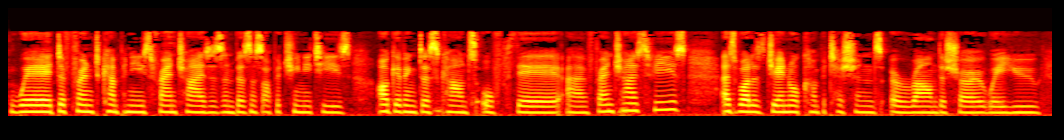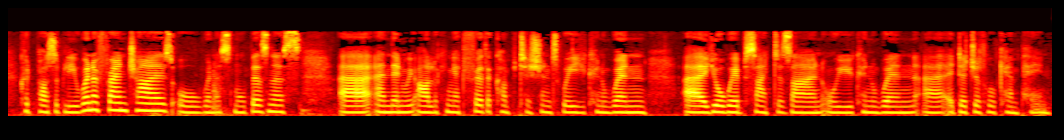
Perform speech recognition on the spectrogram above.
where different companies, franchises, and business opportunities are giving discounts off their uh, franchise fees, as well as general competitions around the show where you could possibly win a franchise or win a small business. Uh, and then we are looking at further competitions where you can win uh, your website design or you can win uh, a digital campaign.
